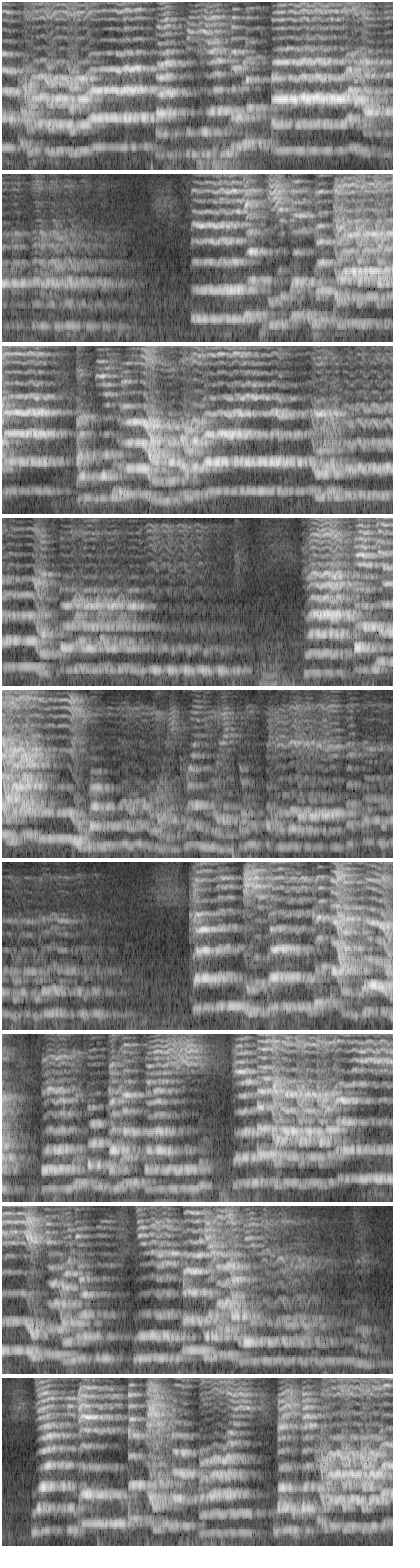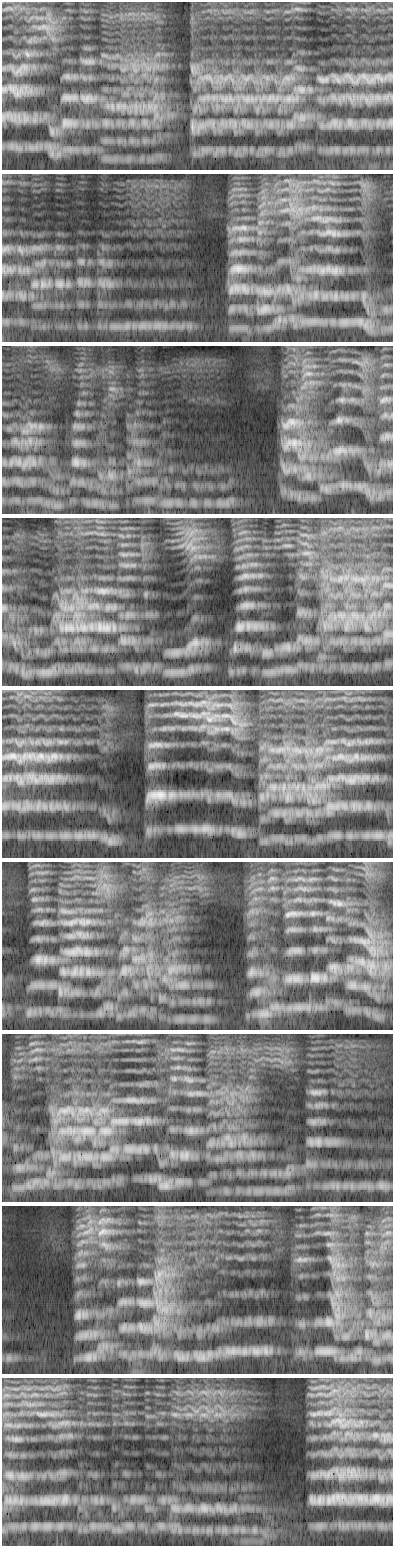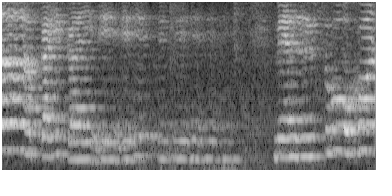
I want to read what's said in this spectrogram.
ละขอฝากเสียงน้ำลุงป่าซื้อยุกีเพ่นพากา เอาเสียงร้องมาบอนส่งหากแฟนยังบ่หูให้คอยอยู่และสงเสริม สริมส่งกำลังใจแทนมาลายย่อยก ยืนมาอย่าลาเวนอยากสิเด่นแต่แสนน้อย ได้แต่คอยบ่อาจสองอาศัยแห้งพี่น้องคอยอยู่และซอยนุ่นขอให้คุณพระ ภัยพานภัยพานยางกายเข้ามาไกลให้มีชัยและแฟนน้อง ให้มีทองเลยละอสั่งให้มีสุขสมหวังคืออิหยังก็ให้ได้แฟนไก่ไก่ เม่นสู้คน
